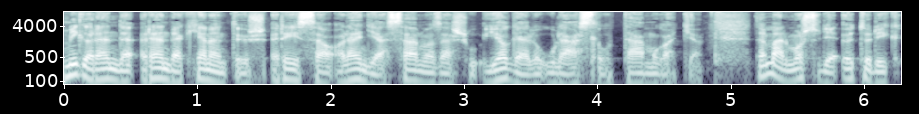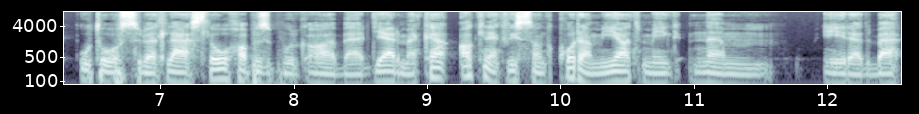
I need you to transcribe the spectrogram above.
míg a rende, rendek jelentős része a lengyel származású Jagelló Ulászló támogatja. De már most ugye ötödik utószülött László Habsburg Albert gyermeke, akinek viszont kora miatt még nem éred be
